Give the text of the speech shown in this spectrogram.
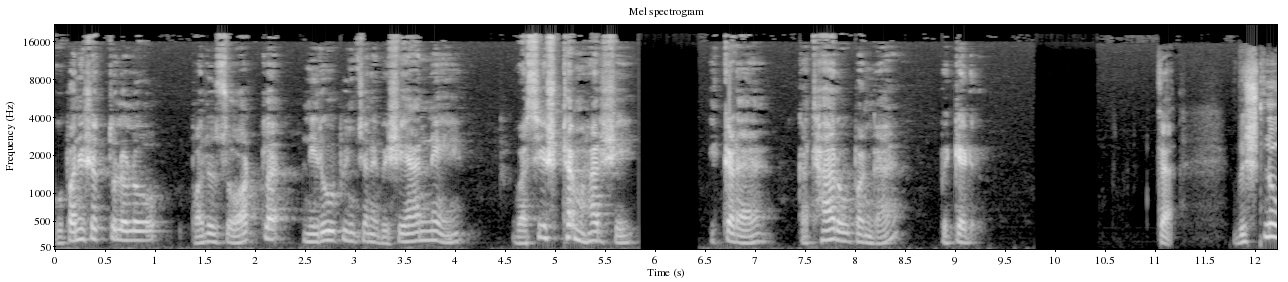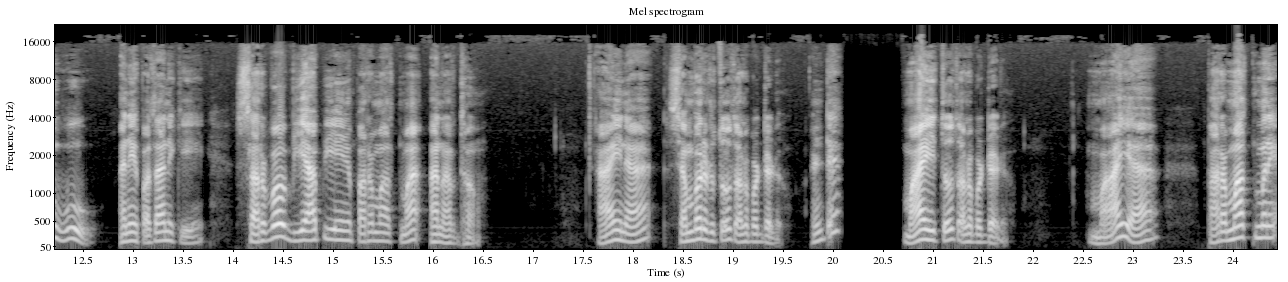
ఉపనిషత్తులలో పలు చోట్ల నిరూపించిన విషయాన్నే వశిష్ఠ మహర్షి ఇక్కడ కథారూపంగా పెట్టాడు. ఇక విష్ణువు అనే పదానికి సర్వవ్యాపి అయిన పరమాత్మ అని అర్థం. ఆయన శంబరుడితో తలపడ్డాడు. అంటే మాయతో తలపడ్డాడు. మాయ పరమాత్మని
